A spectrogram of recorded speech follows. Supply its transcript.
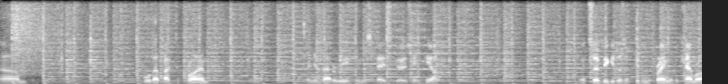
Um, pull that back to prime, and your battery in this case goes in here. It's so big it doesn't fit in the frame of the camera.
